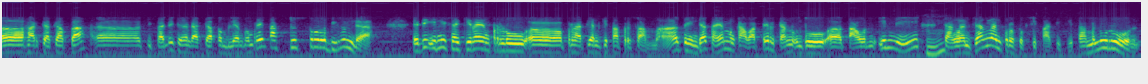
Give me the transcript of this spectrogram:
uh, harga gabah uh, dibanding dengan harga pembelian pemerintah justru lebih rendah jadi ini saya kira yang perlu uh, perhatian kita bersama sehingga saya mengkhawatirkan untuk uh, tahun ini hmm. jangan-jangan hmm. produksi padi kita menurun.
